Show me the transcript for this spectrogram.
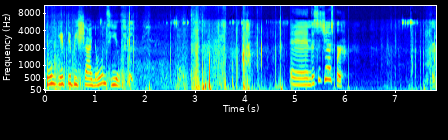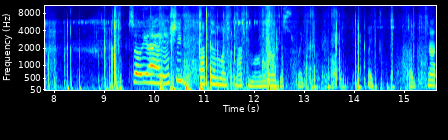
don't have to be shy, no one's here. And this is Jasper. So yeah, I actually got them like not too long ago, just like like like not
